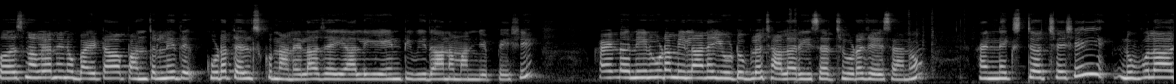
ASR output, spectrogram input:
పర్సనల్గా నేను బయట పంతుల్ని కూడా తెలుసుకున్నాను. ఎలా చేయాలి ఏంటి విధానం అని చెప్పేసి. అండ్ నేను కూడా మీలానే యూట్యూబ్లో చాలా రీసెర్చ్ కూడా చేశాను. అండ్ నెక్స్ట్ వచ్చేసి నువ్వుల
